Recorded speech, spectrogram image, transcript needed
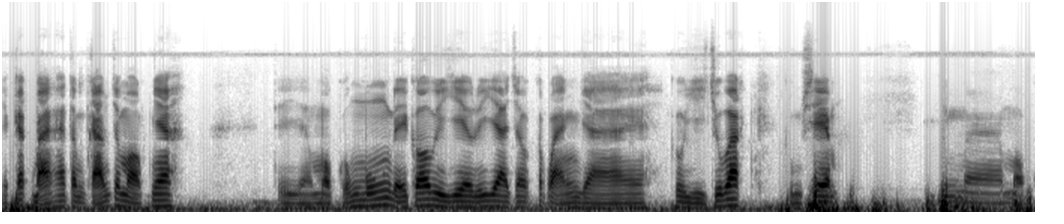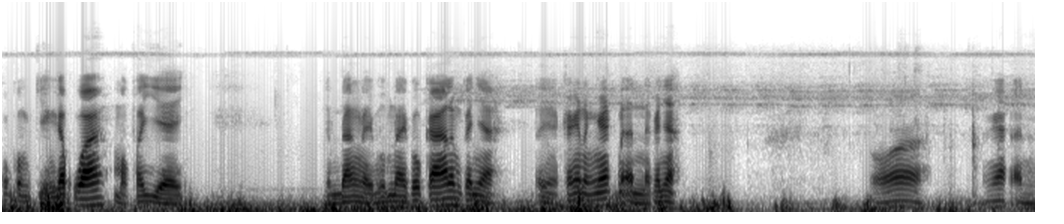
và các bạn hãy thông cảm cho một nha. Thì à, một cũng muốn để có video để ra cho các bạn và cô dì chú bác cùng xem. Nhưng mà một có công chuyện gấp quá, một phải về. Đầm đăng này hôm nay có cá lắm cả nhà đây là cá nó ngát nó ình nè cả nhà. Đó ngát ình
